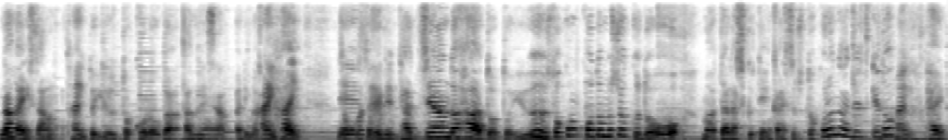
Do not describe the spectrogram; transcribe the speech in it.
永井さんはい。というところが、あ永井さん。のあります。ははい。い。でそこで。タッチハートという、うん。そこも子ども食堂を、まあ、新しく展開するところなんですけど、はい。はい、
